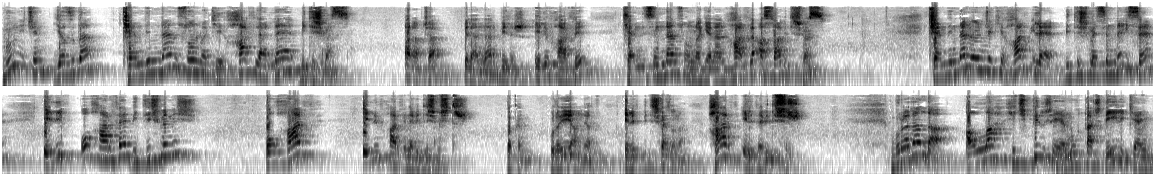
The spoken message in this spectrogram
Bunun için yazıda kendinden sonraki harflerle bitişmez. Arapça bilenler bilir. Elif harfi kendisinden sonra gelen harfle asla bitişmez. Kendinden önceki harf ile bitişmesinde ise elif o harfe bitişmemiş, o harf elif harfine bitişmiştir. Bakın burayı anlayalım. Elif bitişmez ona. Harf elife bitişir. Buradan da Allah hiçbir şeye muhtaç değil iken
